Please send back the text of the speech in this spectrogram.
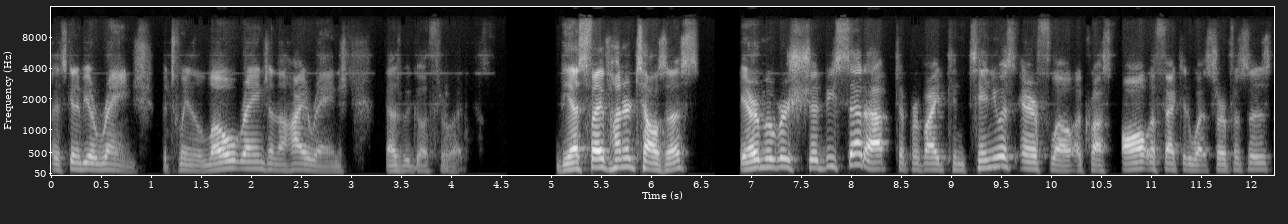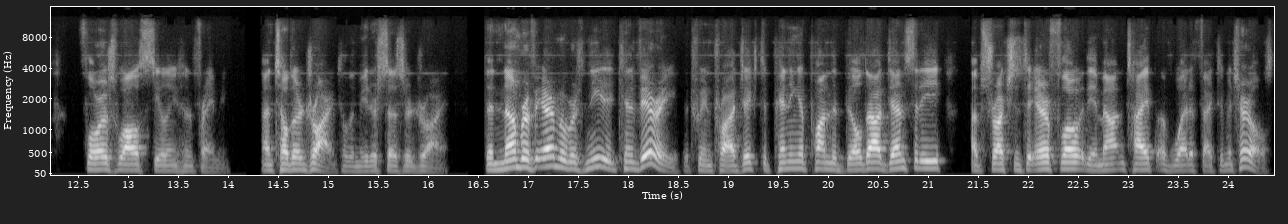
it's going to be a range between the low range and the high range as we go through it. The S500 tells us air movers should be set up to provide continuous airflow across all affected wet surfaces, floors, walls, ceilings, and framing until they're dry, until the meter says they're dry. The number of air movers needed can vary between projects depending upon the build out density, obstructions to airflow, the amount and type of wet affected materials.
